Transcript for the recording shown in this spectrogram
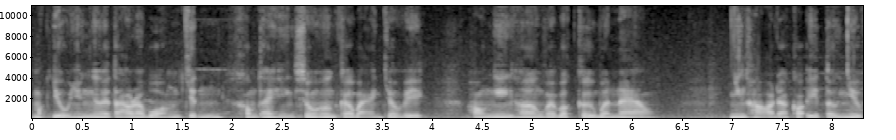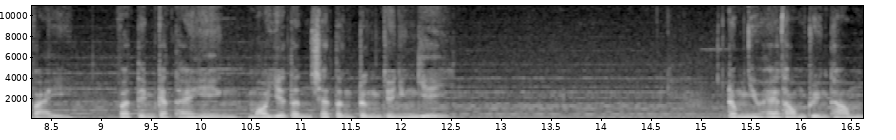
mặc dù những người tạo ra bộ ẩn chính không thể hiện xu hướng cơ bản cho việc họ nghiêng hơn về bất cứ bên nào nhưng họ đã có ý tưởng như vậy và tìm cách thể hiện mỗi giới tính sẽ tượng trưng cho những gì. Trong nhiều hệ thống truyền thống,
